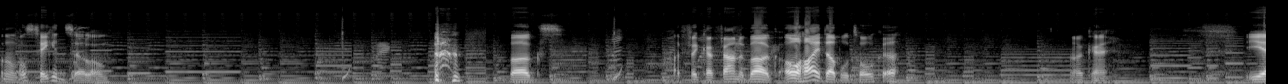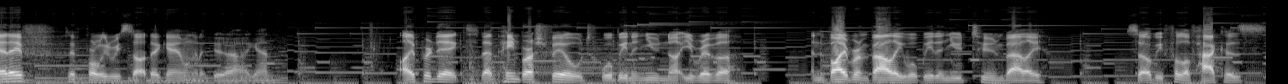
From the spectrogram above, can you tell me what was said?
Oh, what's taking so long? Bugs. I think I found a bug. Oh, hi, Double Talker. Okay. Yeah, they've they've probably restarted their game. I'm gonna do that again. I predict that Paintbrush Field will be in the new Nutty River, and Vibrant Valley will be the new Toon Valley. So it'll be full of hackers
